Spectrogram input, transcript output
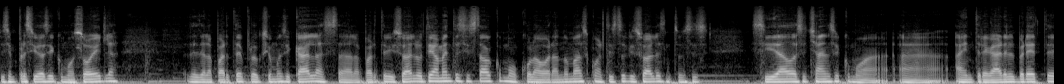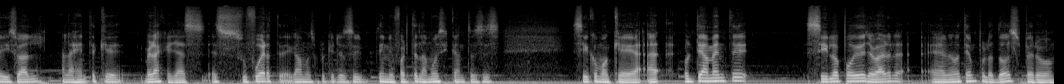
siempre he sido así como soy la desde la parte de producción musical hasta la parte visual. Últimamente sí he estado como colaborando más con artistas visuales, entonces sí he dado ese chance como a, a- a entregar el brete visual a la gente que, ¿verdad? Que ya es, su fuerte, digamos, porque yo soy, mi fuerte es la música, entonces sí como que últimamente sí lo he podido llevar al mismo tiempo los dos, pero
